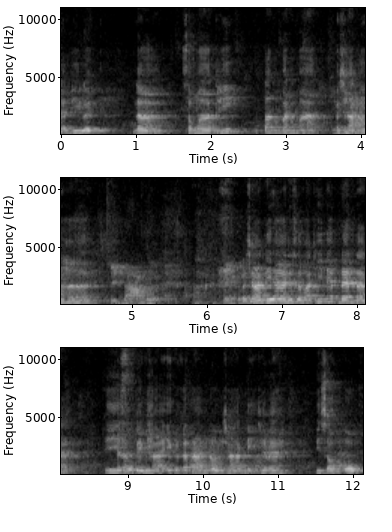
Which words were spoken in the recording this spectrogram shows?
ทันทีเลยนะสมาธิตั้งมั่นมากพระฌานที่ห้าทิ้งน้ำเลย พระฌานที่ห้านี่สมาธิแนบแน่นนะนี่แล้วเดี๋ยวมีขาเอกกตามองค์ฌานนี่ใช่ไหมมีสององค์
